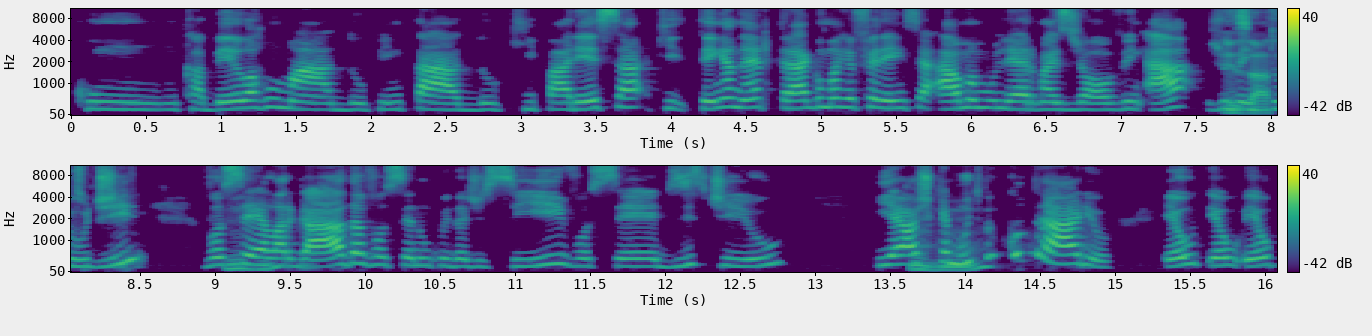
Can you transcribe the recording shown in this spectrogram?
com um cabelo arrumado, pintado, que pareça, que tenha, né? Traga uma referência a uma mulher mais jovem, à juventude. Exato. Você é uhum. é largada, você não cuida de si, você desistiu, e eu acho uhum. que é muito uhum. pelo contrário. Eu, eu, eu,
